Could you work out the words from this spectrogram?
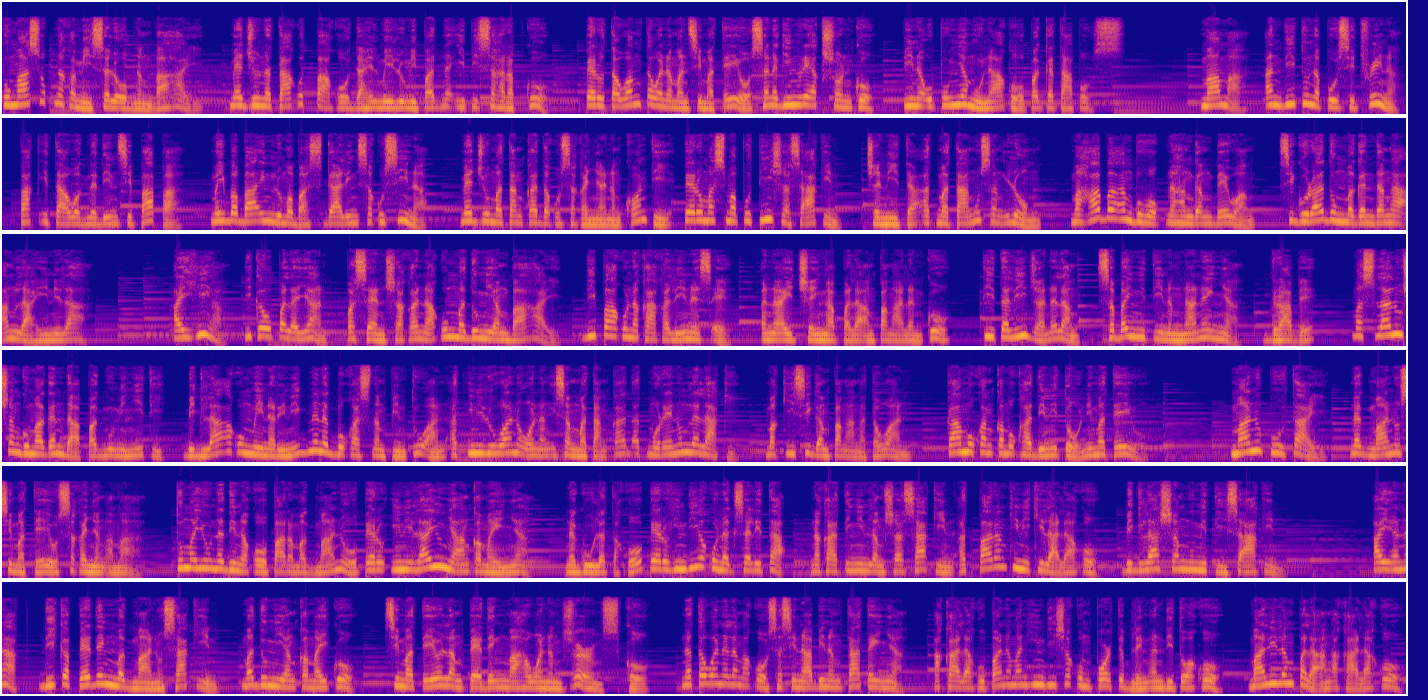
Pumasok na kami sa loob ng bahay, medyo natakot pa ako dahil may lumipad na ipis sa harap ko, pero tawang-tawa naman si Mateo sa naging reaksyon ko, pinaupo niya muna ako pagkatapos. Mama, andito na po si Trina, pakitawag na din si Papa, may babaeng lumabas galing sa kusina, medyo matangkad ako sa kanya ng konti pero mas maputi siya sa akin, tsanita at matangos ang ilong, mahaba ang buhok na hanggang bewang, siguradong maganda nga ang lahi nila. Ay hiha, ikaw pala yan, pasensya ka na kung madumi ang bahay, di pa ako nakakalinis eh, Anay Che nga pala ang pangalan ko, Tita Lydia na lang, sabay ngiti ng nanay niya, grabe, mas lalo siyang gumaganda pag ngumingiti, bigla akong may narinig na nagbukas ng pintuan at iniluwa noon ang isang matangkad at morenong lalaki, makisig ang pangangatawan, kamukhang kamukha din ito ni Mateo. Mano putay, nagmano si Mateo sa kanyang ama. Tumayo na din ako para magmano pero inilayo niya ang kamay niya. Nagulat ako pero hindi ako nagsalita, nakatingin lang siya sa akin at parang kinikilala ko, bigla siyang ngumiti sa akin. Ay anak, di ka pwedeng magmano sa akin, madumi ang kamay ko. Si Mateo lang pwedeng mahawa ng germs ko. Natawa na lang ako sa sinabi ng tatay niya. Akala ko pa naman hindi siya komportableng andito ako. Mali lang pala ang akala ko.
